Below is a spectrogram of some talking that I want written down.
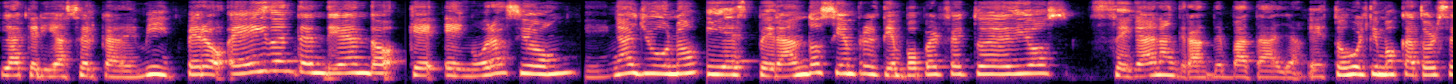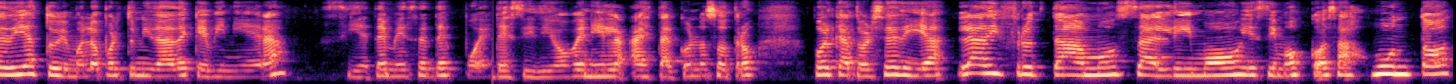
la quería cerca de mí. Pero he ido entendiendo que en oración, en ayuno y esperando siempre el tiempo perfecto de Dios, se ganan grandes batallas. Estos últimos 14 días tuvimos la oportunidad de que viniera siete meses después decidió venir a estar con nosotros por 14 días. La disfrutamos, salimos, hicimos cosas juntos.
